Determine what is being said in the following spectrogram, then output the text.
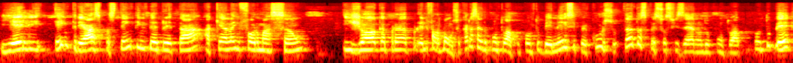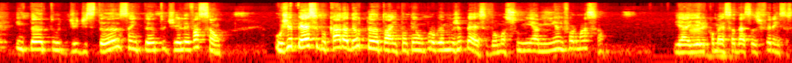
e ele, entre aspas, tenta interpretar aquela informação e joga para. Ele fala: bom, se o cara sair do ponto A para o ponto B nesse percurso, tantas pessoas fizeram do ponto A para o ponto B, em tanto de distância, em tanto de elevação. O GPS do cara deu tanto, ah, então tem um problema no GPS, vamos assumir a minha informação. E aí Ai, ele começa a dar essas diferenças.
